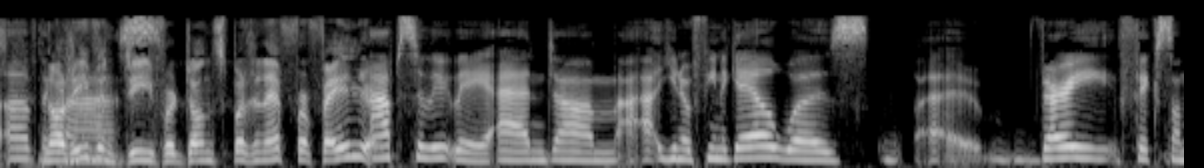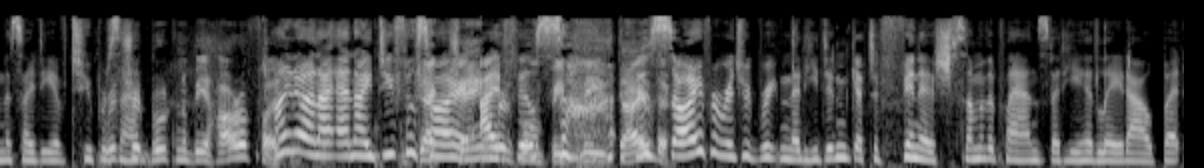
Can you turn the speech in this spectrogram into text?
classes, of the not even. D for dunce, but an F for failure. Absolutely, and um, I- you know, Fine Gael was uh, very fixed on this idea of two percent. Richard Bruton would be horrified. I know, and I and I do feel Jack sorry. I feel won't be sorry. pleased I feel sorry for Richard Bruton that he didn't get to finish some of the plans that he had laid out. But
